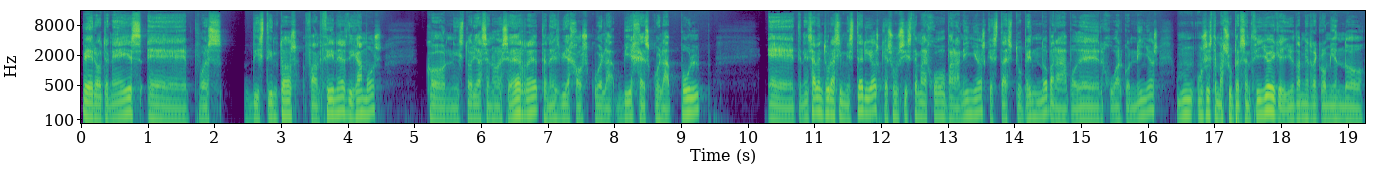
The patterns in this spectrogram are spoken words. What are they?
pero tenéis eh, pues distintos fanzines, digamos, con historias en OSR, tenéis Vieja Escuela, Vieja Escuela Pulp, Eh, tenéis Aventuras y Misterios, que es un sistema de juego para niños que está estupendo para poder jugar con niños. Un, un sistema súper sencillo y que yo también recomiendo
